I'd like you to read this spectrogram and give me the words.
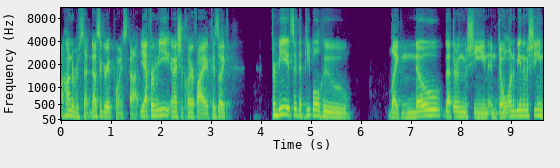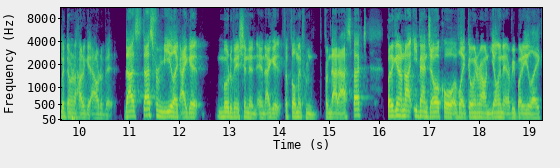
100% that's a great point scott. Yeah for me and i should clarify because like for me it's like the people who like know that they're in the machine and don't want to be in the machine but don't know how to get out of it. That's that's for me like i get motivation and, and I get fulfillment from from that aspect. But again, I'm not evangelical of like going around yelling at everybody like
